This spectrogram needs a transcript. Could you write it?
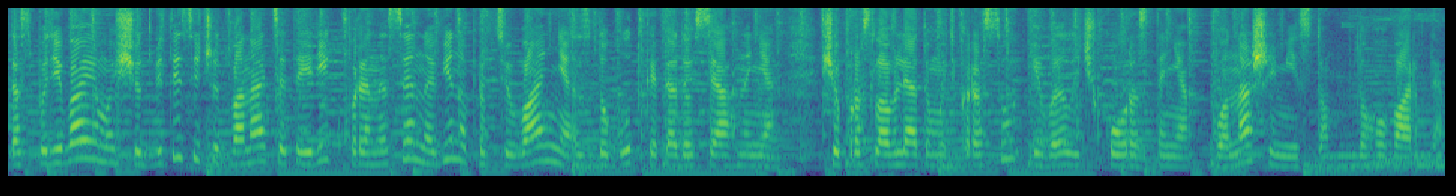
Та сподіваємось, що 2012 рік принесе нові напрацювання, здобутки та досягнення, що прославлятимуть красу і велич Коростеня, бо наше місто того варте.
